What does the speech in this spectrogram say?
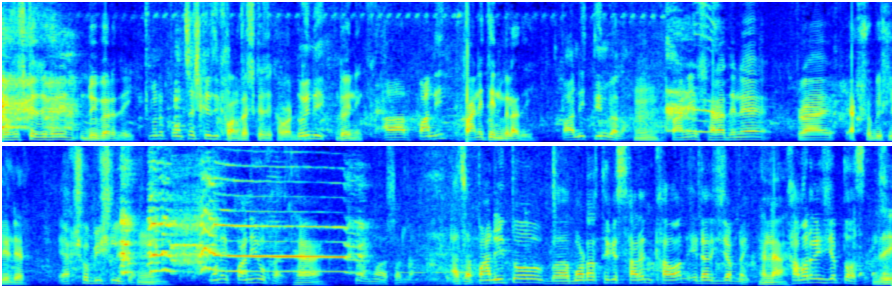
পঁচিশ কেজি করে দুইবার দেই। মানে পঞ্চাশ কেজি পঞ্চাশ কেজি খাবার দৈনিক? দৈনিক। আর পানি? পানি তিন বেলা দিই। পানি তিন বেলা? হুম। পানি সারাদিনে প্রায় একশো বিশ লিটার। একশো বিশ লিটার? হুম। অনেক পানিও খায়? হ্যাঁ। মাশাল্লাহ আচ্ছা পানি তো মর্ডার থেকে ছাড়েন খাওয়ান এটার হিসাব নাই। না। খাবারের হিসাব তো আছে? জি।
